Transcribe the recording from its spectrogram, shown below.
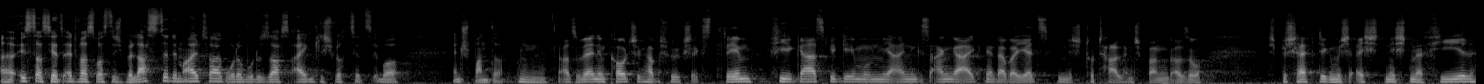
Äh, ist das jetzt etwas, was dich belastet im Alltag oder wo du sagst, eigentlich wird es jetzt immer entspannter? Hm, also während dem Coaching habe ich wirklich extrem viel Gas gegeben und mir einiges angeeignet, aber jetzt bin ich total entspannt. Also ich beschäftige mich echt nicht mehr viel.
